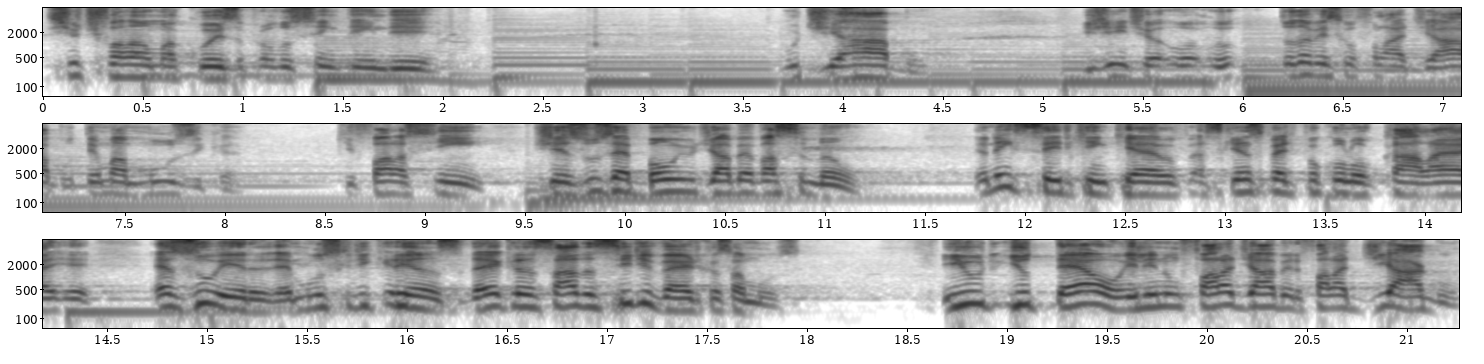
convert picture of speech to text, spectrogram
Deixa eu te falar uma coisa para você entender. O diabo, e gente, eu, eu, toda vez que eu falar diabo, tem uma música que fala assim: Jesus é bom e o diabo é vacilão. Eu nem sei de quem que é, as crianças pedem para colocar lá, é, é, zoeira, é música de criança. Daí a criançada se diverte com essa música. E o, e o Theo, ele não fala diabo, ele fala Diago.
